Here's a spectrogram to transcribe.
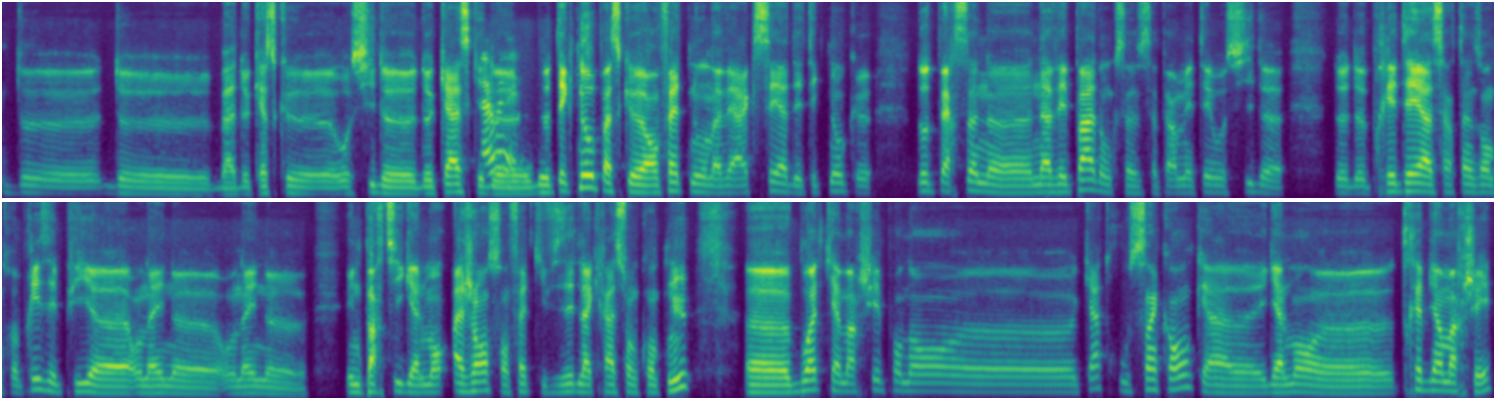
de, de, bah, de casques aussi de, de casques et Ah de, de techno parce que en fait nous on avait accès à des technos que d'autres personnes euh, n'avaient pas. Donc ça, ça permettait aussi de, de, de prêter à certaines entreprises. Et puis euh, on a une on a une, une partie également agence en fait qui faisait de la création de contenu. Euh, boîte qui a marché pendant euh, 4 ou 5 ans qui a également euh, très bien marché.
